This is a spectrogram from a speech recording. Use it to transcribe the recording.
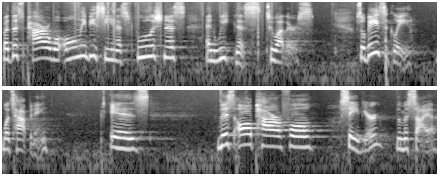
but this power will only be seen as foolishness and weakness to others. So basically, what's happening is This all powerful Savior, the Messiah,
